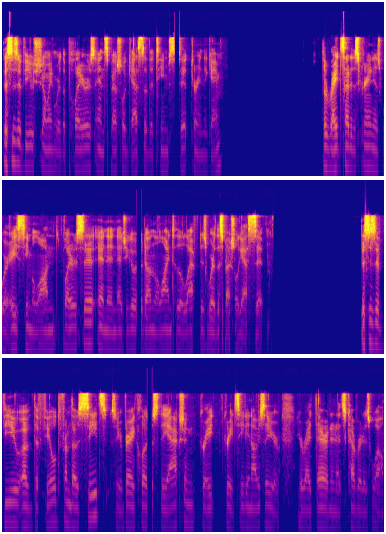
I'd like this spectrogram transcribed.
This is a view showing where the players and special guests of the team sit during the game. The right side of the screen is where AC Milan players sit, and then as you go down the line to the left is where the special guests sit. This is a view of the field from those seats, so you're very close to the action. Great, great seating, obviously. You're, you're right there, and it's covered as well.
